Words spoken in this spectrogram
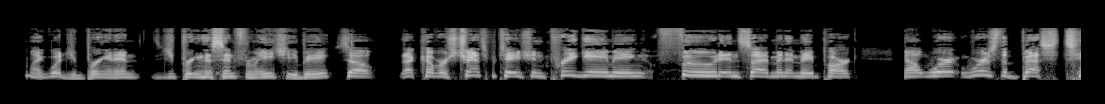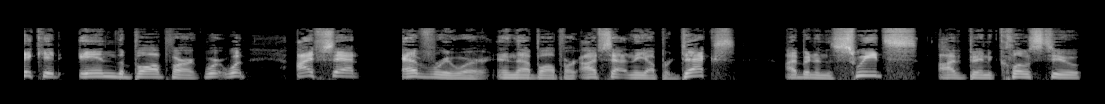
I'm like, what? You bring it in? Did you bring this in from HEB? So that covers transportation, pre gaming, food inside Minute Maid Park. Now, where where's the best ticket in the ballpark? Where what? I've sat everywhere in that ballpark. I've sat in the upper decks. I've been in the suites. I've been close to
